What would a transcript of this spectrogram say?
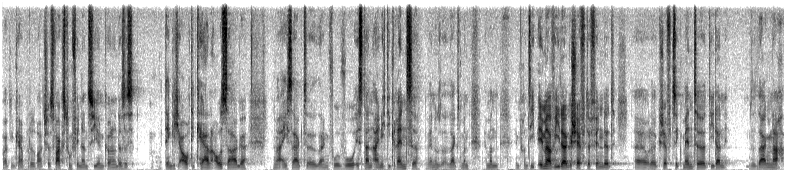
Working Capital praktisch das Wachstum finanzieren können. Und das ist, denke ich, auch die Kernaussage, wenn man eigentlich sagt, äh, sagen, wo, wo ist dann eigentlich die Grenze? Wenn du sagst, man, wenn man im Prinzip immer wieder Geschäfte findet äh, oder Geschäftssegmente, die dann sozusagen nach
